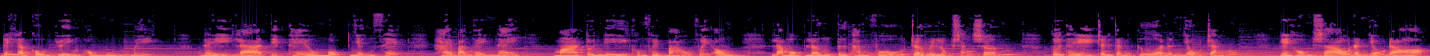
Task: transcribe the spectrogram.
đấy là câu chuyện ông muốn biết. Đấy là tiếp theo một nhận xét hai ba ngày nay mà tôi nghĩ không phải báo với ông là một lần từ thành phố trở về lúc sáng sớm. Tôi thấy trên cánh cửa đánh dấu trắng, ngày hôm sau đánh dấu đỏ.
